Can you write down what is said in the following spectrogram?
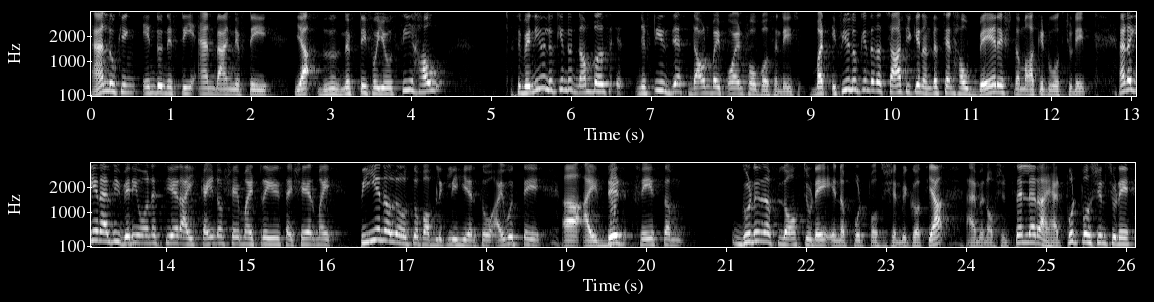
and looking into nifty and bank nifty. Yeah this is nifty for you. See how so when you look into numbers, Nifty is just down by 0.4 percentage. But if you look into the chart, you can understand how bearish the market was today. And again, I'll be very honest here. I kind of share my trades. I share my PNL also publicly here. So I would say uh, I did face some good enough loss today in a put position because yeah i'm an option seller i had put positions today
